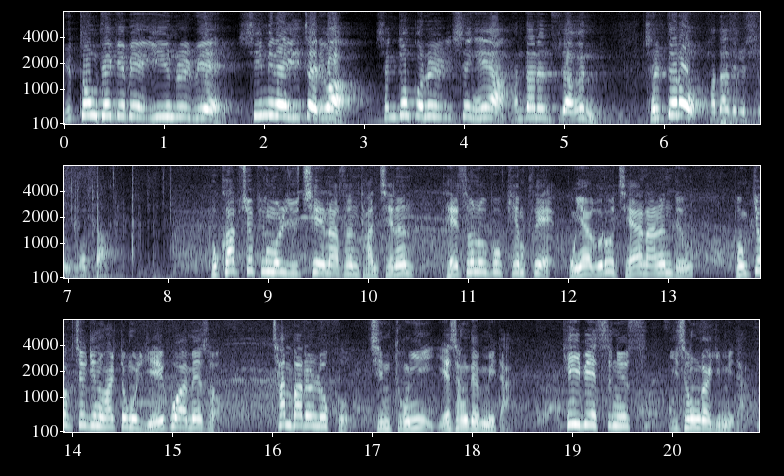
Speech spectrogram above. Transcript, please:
유통 대기업의 이윤을 위해 시민의 일자리와 생존권을 희생해야 한다는 주장은 절대로 받아들일 수 없다. 복합 쇼핑몰 유치에 나선 단체는 대선 후보 캠프에 공약으로 제안하는 등 본격적인 활동을 예고하면서 찬반을 놓고 진통이 예상됩니다. KBS 뉴스 이성각입니다.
